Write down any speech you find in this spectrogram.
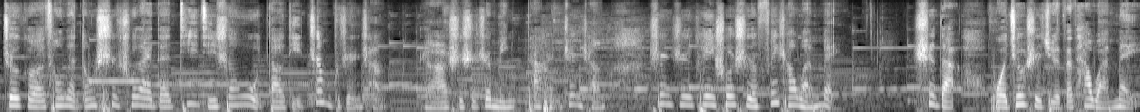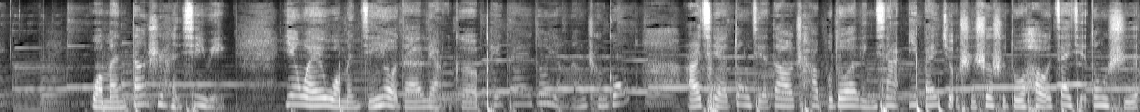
这个从冷冻室出来的低级生物到底正不正常？然而事实证明，它很正常，甚至可以说是非常完美。是的，我就是觉得它完美。我们当时很幸运，因为我们仅有的两个胚胎都养囊成功，而且冻结到差不多零下一百九十摄氏度后再解冻时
